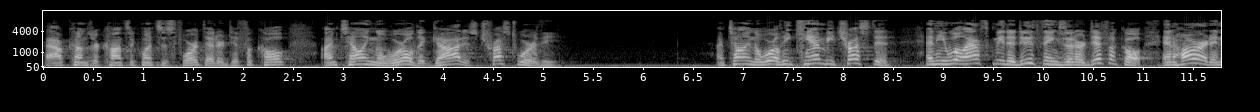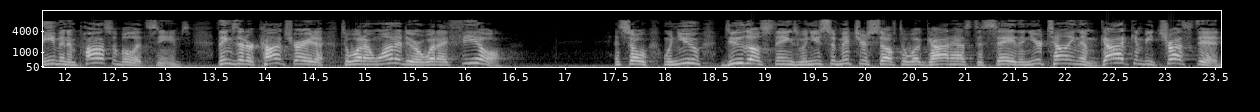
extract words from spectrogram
outcomes or consequences for it that are difficult, I'm telling the world that God is trustworthy. I'm telling the world He can be trusted. And He will ask me to do things that are difficult and hard and even impossible, it seems. Things that are contrary to, to what I want to do or what I feel. And so when you do those things, when you submit yourself to what God has to say, then you're telling them God can be trusted.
